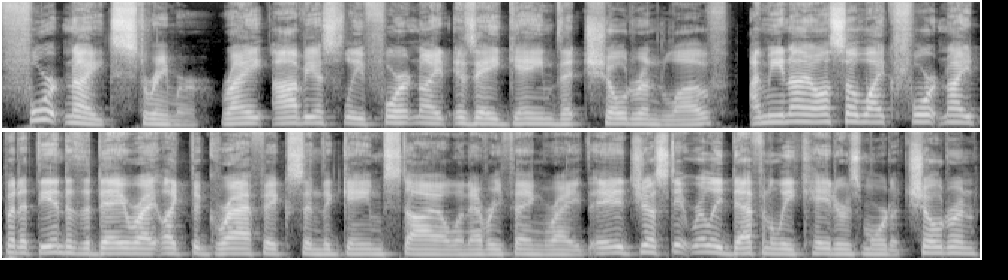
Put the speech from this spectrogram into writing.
Fortnite streamer, right? Obviously, Fortnite is a game that children love. I mean, I also like Fortnite, but at the end of the day, right, like the graphics and the game style and everything, right? It just, it really definitely caters more to children.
